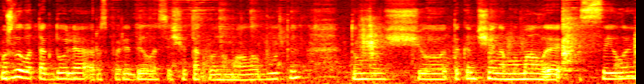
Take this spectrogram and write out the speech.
Можливо, так доля розпорядилася, що так воно мало бути, тому що таким чином ми мали сили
